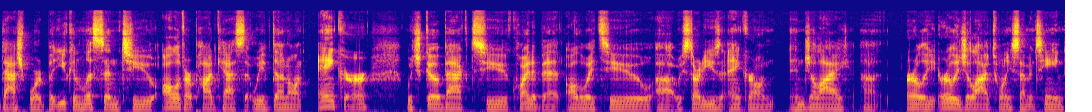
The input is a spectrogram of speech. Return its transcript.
dashboard but you can listen to all of our podcasts that we've done on anchor which go back to quite a bit all the way to uh, we started using anchor on in july uh, early early july of 2017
